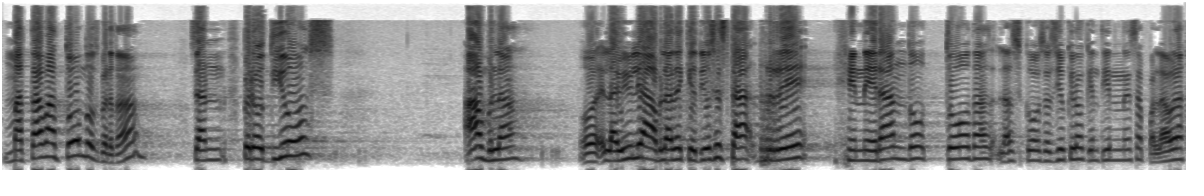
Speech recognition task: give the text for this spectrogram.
mataba a todos, ¿verdad? O sea, pero Dios habla, o la Biblia habla de que Dios está re generando todas las cosas. Yo creo que entienden esa palabra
